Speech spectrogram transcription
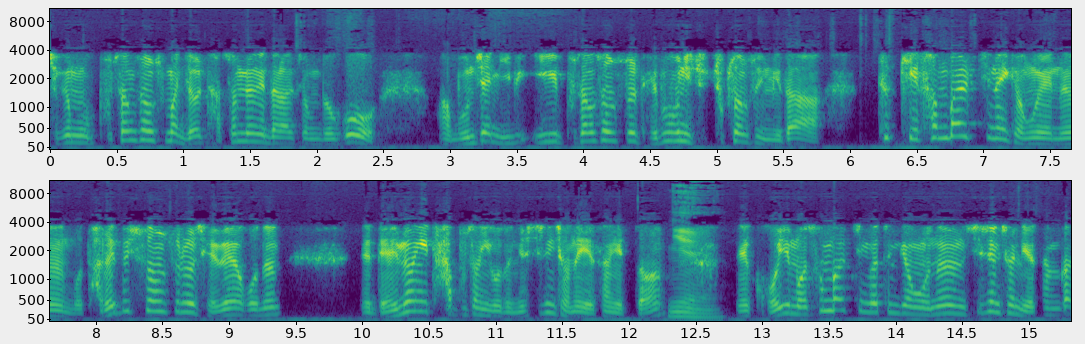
지금 뭐 부상 선수만 15명에 달할 정도고 아, 문제는 이, 이 부상 선수들 대부분이 주축 선수입니다. 특히 선발진의 경우에는 뭐 다르비슈 선수를 제외하고는 네, 4명이 다 부상이거든요. 시즌 전에 예상했던. 예. 네, 거의 뭐 선발진 같은 경우는 시즌 전 예상과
